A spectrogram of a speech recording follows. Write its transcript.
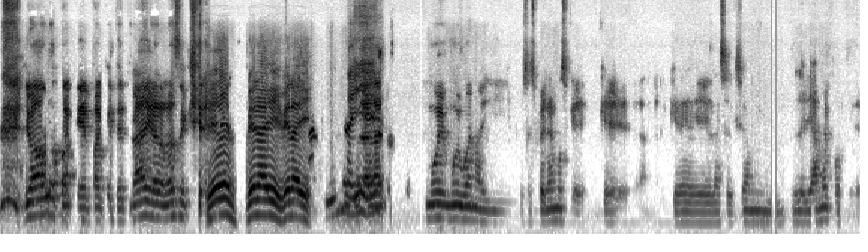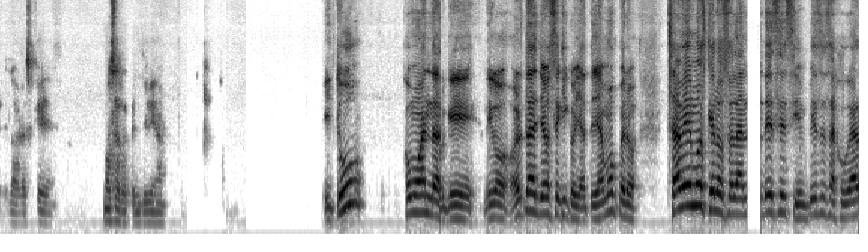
Yo hablo para que, para que te traigan, no sé qué. Bien, bien ahí, bien ahí. Bien ahí ¿eh? Muy, muy bueno y pues esperemos que, que, que, la selección le llame porque la verdad es que no se arrepentirían. ¿Y tú? ¿Cómo andas? Porque, digo, ahorita yo sé, Kiko, ya te llamo, pero sabemos que los holandeses si empiezas a jugar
